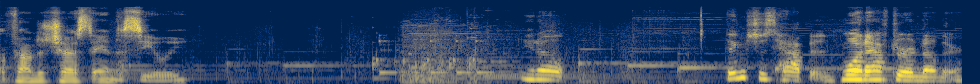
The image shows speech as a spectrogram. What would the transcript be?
I found a chest and a Seelie. You know, things just happen one after another.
